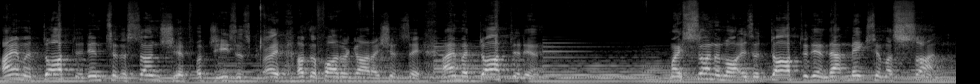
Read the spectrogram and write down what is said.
I am adopted into the sonship of Jesus Christ, of the Father God, I should say. I am adopted in. My son in law is adopted in. That makes him a son.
